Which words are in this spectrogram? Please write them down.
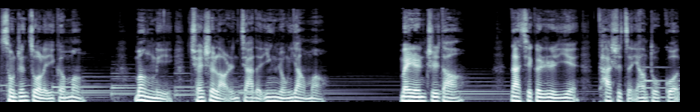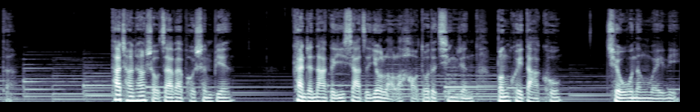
宋真做了一个梦，梦里全是老人家的音容样貌。没人知道，那些个日夜他是怎样度过的。他常常守在外婆身边，看着那个一下子又老了好多的亲人崩溃大哭，却无能为力。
